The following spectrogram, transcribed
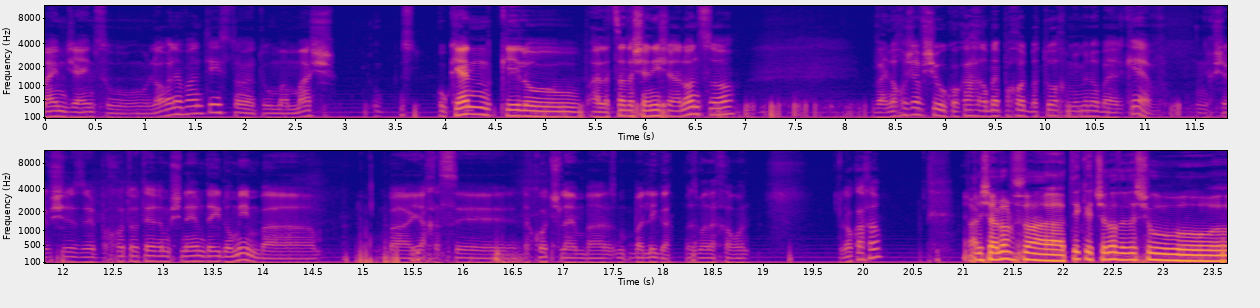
מה עם ג'יימס הוא לא רלוונטי? זאת אומרת, הוא ממש... הוא- כן כאילו על הצד השני של אלונסו, ואני לא חושב שהוא כל כך הרבה פחות בטוח ממנו בהרכב. אני חושב שזה פחות או יותר, הם שניהם די דומים ב... ביחס אה, דקות שלהם בז- בליגה בזמן האחרון. לא ככה? נראה לי שאלונסו, הטיקט שלו זה איזשהו...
